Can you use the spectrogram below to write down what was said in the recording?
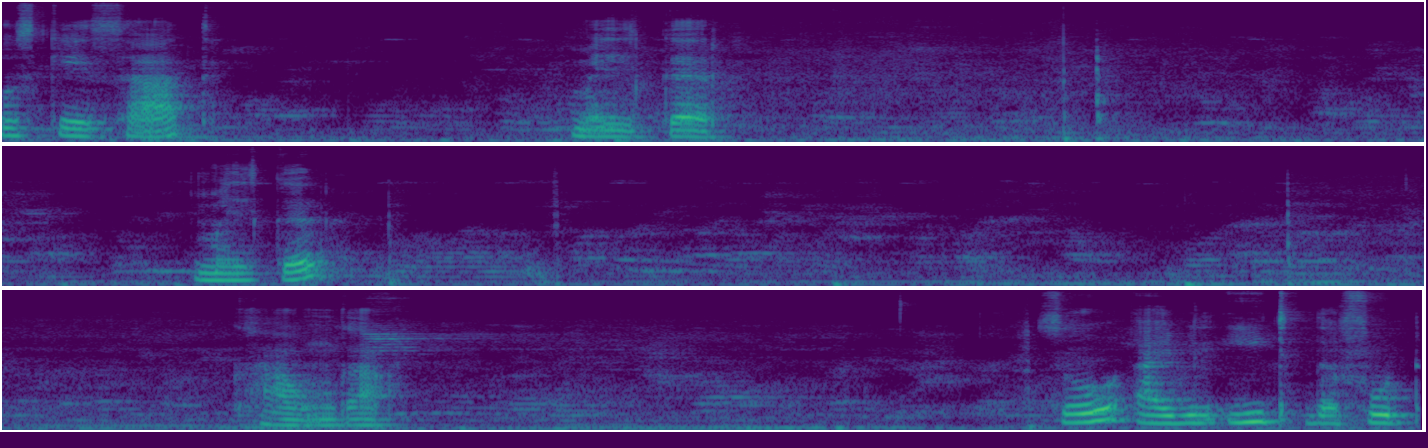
उसके साथ मिलकर मिलकर खाऊँगा। So I will eat the food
